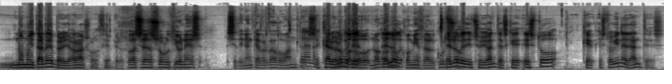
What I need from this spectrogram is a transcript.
no muy tarde, pero llegará a una solución. Pero todas esas soluciones se tenían que haber dado antes. Claro, no cuando, comienza el curso. Es lo que he dicho yo antes, que esto que esto viene de antes,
